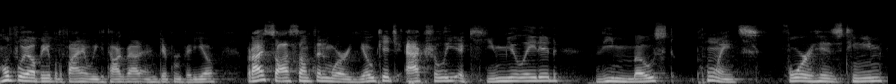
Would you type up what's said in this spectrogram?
Hopefully, I'll be able to find it. We can talk about it in a different video. But I saw something where Jokic actually accumulated the most points for his team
